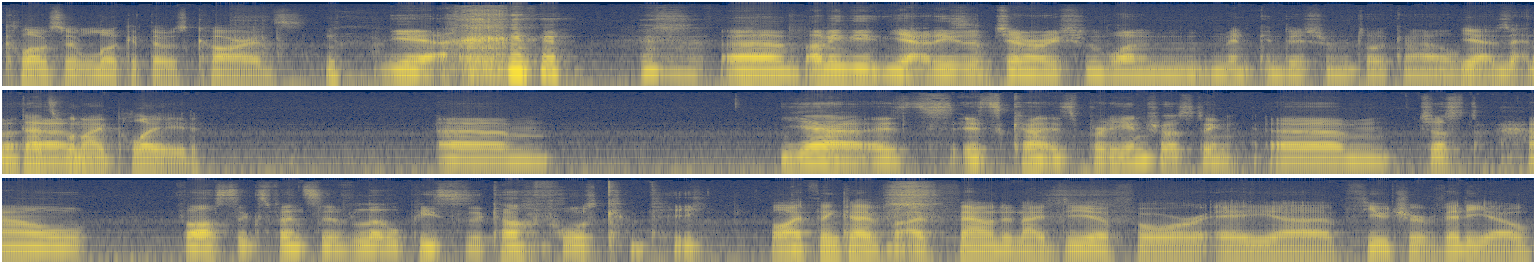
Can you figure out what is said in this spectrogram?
closer look at those cards. Yeah. um, I mean, the, yeah, these are Generation One mint condition. We're talking about. yeah, these, but, that's um, when I played. Um, yeah, it's it's kind it's pretty interesting. Um, just how vast, expensive little pieces of cardboard can be. Well, I think I've I've found an idea for a uh, future video.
